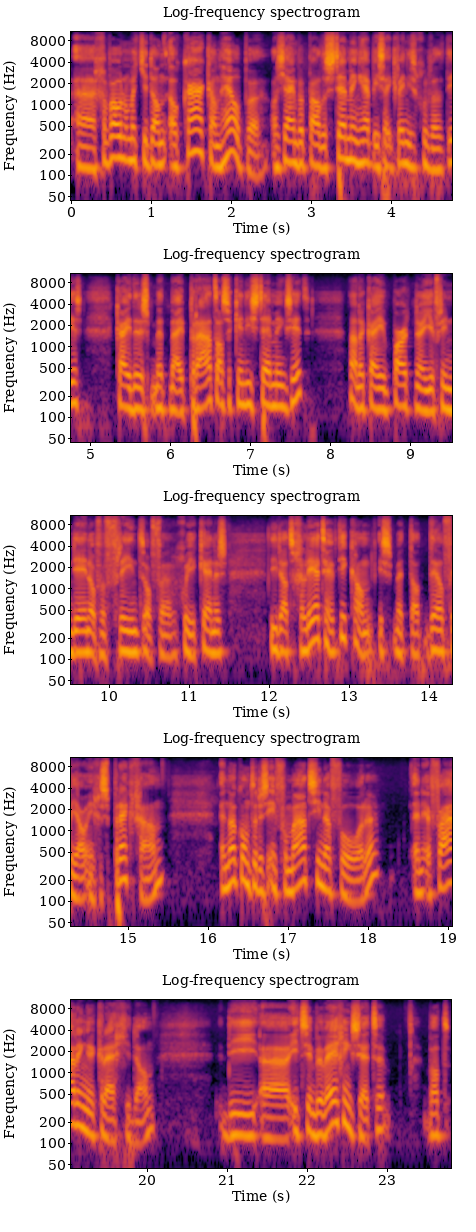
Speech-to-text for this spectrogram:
Uh, gewoon omdat je dan elkaar kan helpen. Als jij een bepaalde stemming hebt, zegt, ik weet niet zo goed wat het is, kan je er eens met mij praten als ik in die stemming zit. Nou, dan kan je partner, je vriendin of een vriend of een goede kennis die dat geleerd heeft, die kan eens met dat deel van jou in gesprek gaan. En dan komt er dus informatie naar voren en ervaringen krijg je dan die uh, iets in beweging zetten wat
